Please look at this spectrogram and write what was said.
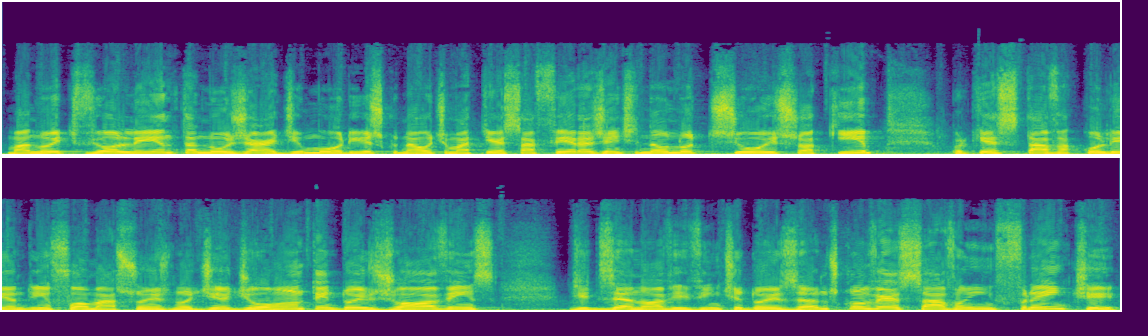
uma noite violenta no Jardim Morisco na última terça-feira. A gente não noticiou isso aqui porque estava colhendo informações no dia de ontem. Dois jovens de 19 e 22 anos conversavam em frente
